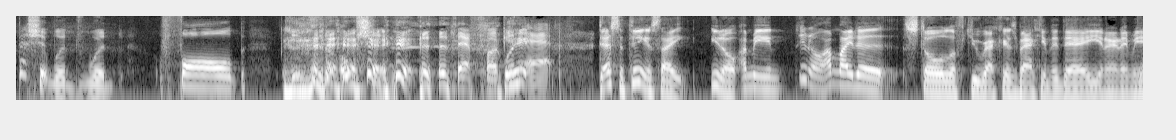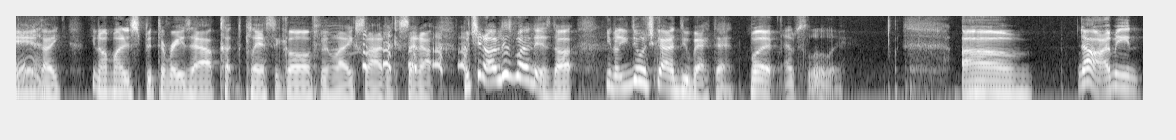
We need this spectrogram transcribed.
That shit would would fall into the ocean. that fucking Well, app. That's the thing. It's like you know. I mean, you know, I might have stole a few records back in the day. You know what I mean? Yeah. Like, you know, I might have spit the razor out, cut the plastic off, and like slide the cassette out. But you know, it is what it is, dog. You know, you do what you got to do back then. But Absolutely. Um, no, I mean,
